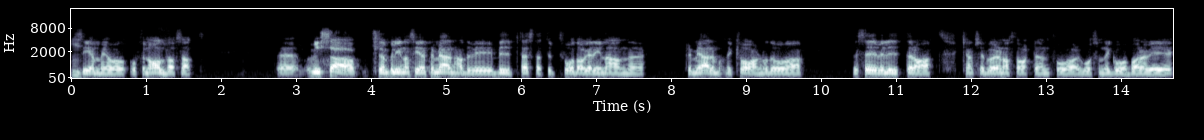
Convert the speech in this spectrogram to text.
Mm. semi och, och final då, så att eh, vissa, till exempel innan seriepremiären hade vi BIP-testat typ två dagar innan eh, premiären mot Nykvarn. Och då, det säger vi lite då att kanske början av starten får gå som det går, bara vi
